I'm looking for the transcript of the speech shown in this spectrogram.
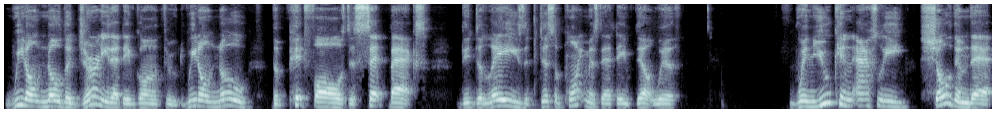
we don't know the journey that they've gone through. We don't know the pitfalls, the setbacks, the delays, the disappointments that they've dealt with. When you can actually show them that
